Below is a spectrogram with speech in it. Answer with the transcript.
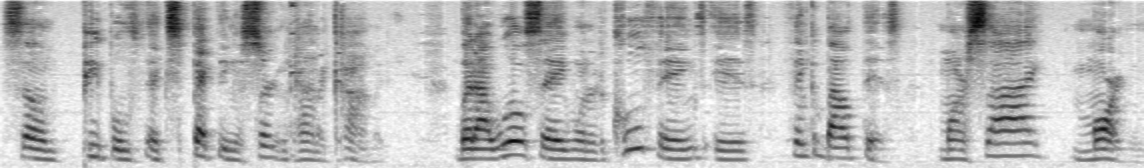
some people expecting a certain kind of comedy. But i will say one of the cool things is think about this. Marsai martin.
